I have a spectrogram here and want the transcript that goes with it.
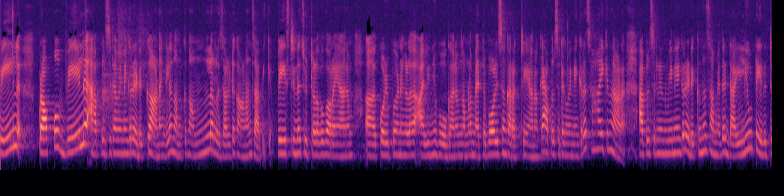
വെയിൽ പ്രോപ്പർ വെയിൽ ആപ്പിൾ സിഡർ വിനേഗർ എടുക്കുകയാണെങ്കിൽ നമുക്ക് നല്ല റിസൾട്ട് കാണാൻ സാധിക്കും. വേസ്റ്റിന്റെ ചുറ്റളവ് കുറയാനും കൊഴുപ്പ് കണുകൾ അലിഞ്ഞു പോകാനും നമ്മളെ മെറ്റബോളിസം കറക്റ്റ് ചെയ്യാനൊക്കെ ആപ്പിൾ സിഡർ വിനേഗർ സഹായിക്കുന്നതാണ്. ആപ്പിൾ സിഡർ വിനേഗർ എടുക്കുന്ന സമയത്ത് ഡൈല്യൂട്ട് ചെയ്തിട്ട്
